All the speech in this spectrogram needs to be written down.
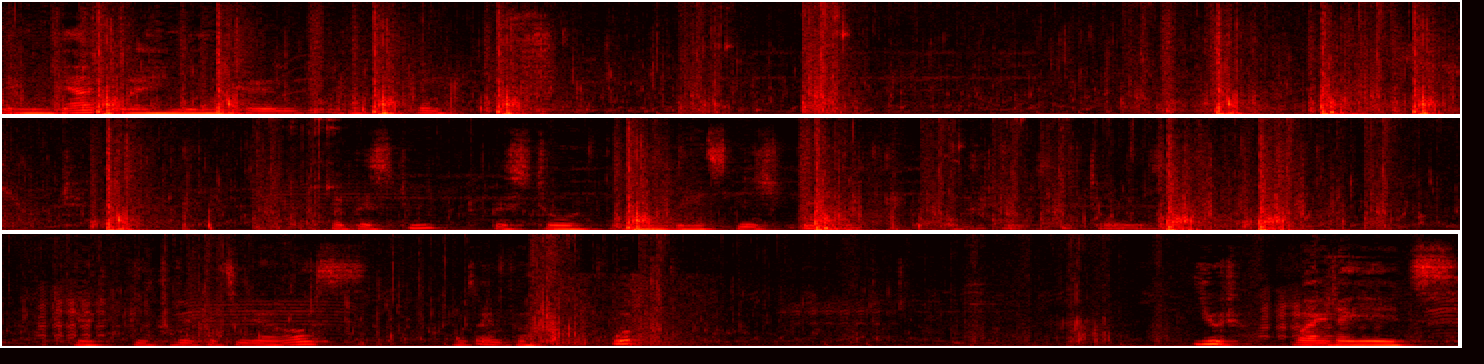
im Berg reingehen können. Warum? Wer bist du? Bist. Du willst nicht mehr. Wie komme ich jetzt wieder raus? Ganz einfach. Upp. Gut, weiter geht's.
